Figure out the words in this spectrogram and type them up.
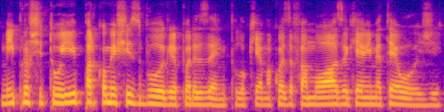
Me prostituir para comer cheeseburger, por exemplo, que é uma coisa famosa que é meme até hoje.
